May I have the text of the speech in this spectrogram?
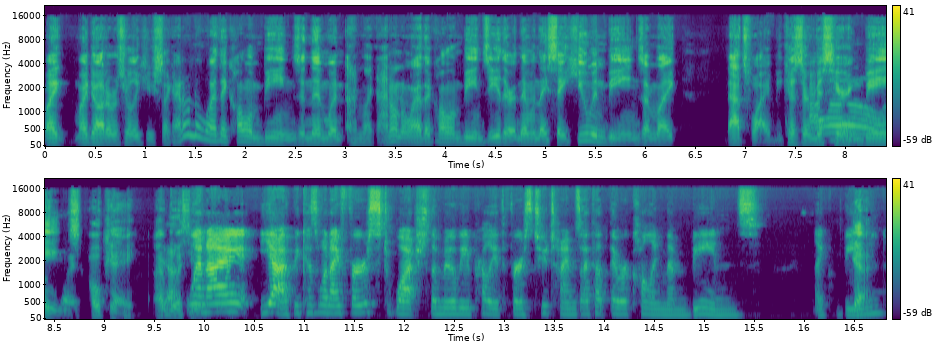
My my daughter was really cute she's like i don't know why they call them beings and then when i'm like i don't know why they call them beings either and then when they say human beings i'm like that's why because they're mishearing oh, beings okay, okay. I'm yeah. with you. When I yeah, because when I first watched the movie, probably the first two times, I thought they were calling them beans, like bean.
